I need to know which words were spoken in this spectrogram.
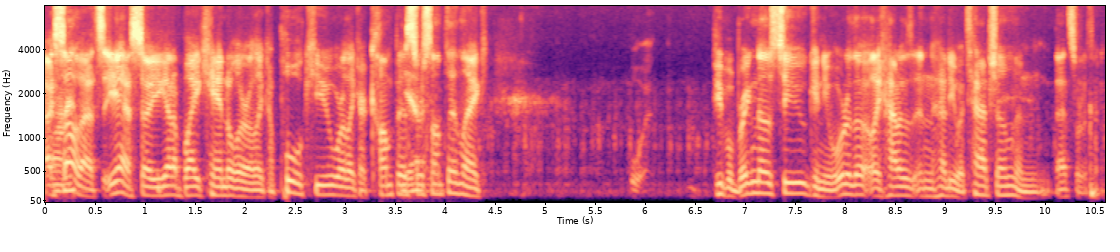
I saw it. that. So, yeah, so you got a bike handle or like a pool cue or like a compass Yeah. or something like. people bring those to you? Can you order those? Like how does and how do you attach them and that sort of thing?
